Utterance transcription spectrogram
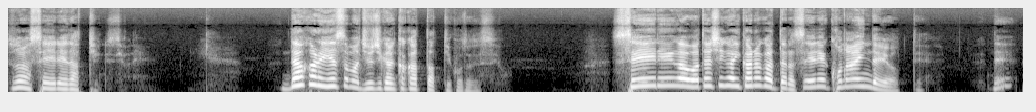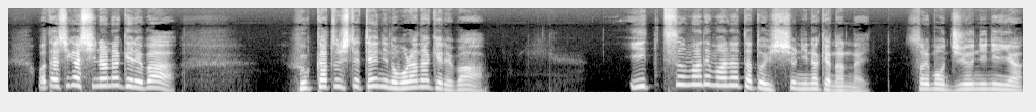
それは精霊だっていうんですよね。だからイエス様は十字架にかかったっていうことですよ。精霊が私が行かなかったら精霊来ないんだよって、ね、私が死ななければ復活して天に昇らなければいつまでもあなたと一緒にいなきゃなんない。それも12人や、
